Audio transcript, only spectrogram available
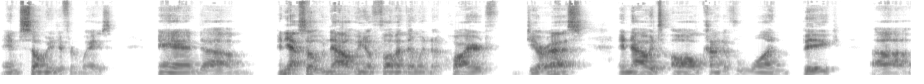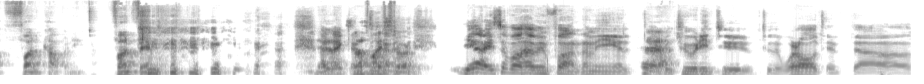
in so many different ways. And um, and yeah, so now you know FOMAT then went and acquired DRS, and now it's all kind of one big uh, fun company, fun family. yeah, I like that. that's my story. yeah, it's about having fun. I mean, yeah. contributing to to the world and uh,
